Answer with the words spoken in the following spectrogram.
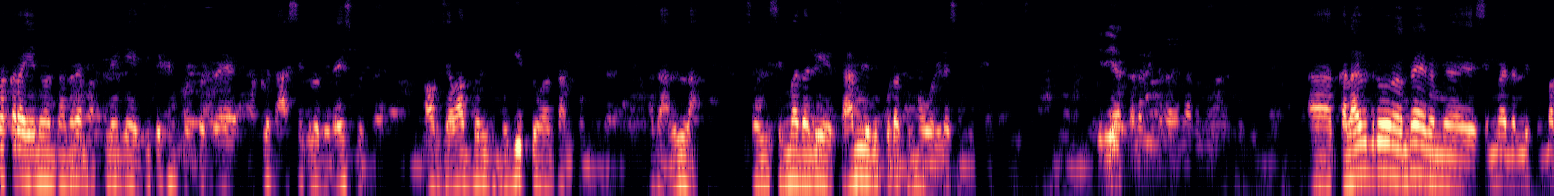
ಪ್ರಕಾರ ಏನು ಅಂತಂದ್ರೆ ಮಕ್ಕಳಿಗೆ ಎಜುಕೇಶನ್ ಕೊಟ್ಬಿಟ್ರೆ ಮಕ್ಳಿಗೆ ಆಸೆಗಳು ನಿರ್ವಹಿಸ್ಬಿಟ್ರೆ ಅವ್ರ ಜವಾಬ್ದಾರಿ ಮುಗೀತು ಅಂತ ಅನ್ಕೊಂಡ್ಬಿಟ್ಟಿದ್ದಾರೆ. ಅದಲ್ಲ. ಅಲ್ಲ ಸೊ ಈ ಸಿನಿಮಾದಲ್ಲಿ ಫ್ಯಾಮಿಲಿಗೂ ಕೂಡ ತುಂಬಾ ಒಳ್ಳೆ ಸಂದೇಶ ಹಿರಿಯ ಕಲಾವಿದರ ಅಂದ್ರೆ ನಮ್ಮ ಸಿನಿಮಾದಲ್ಲಿ ತುಂಬಾ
